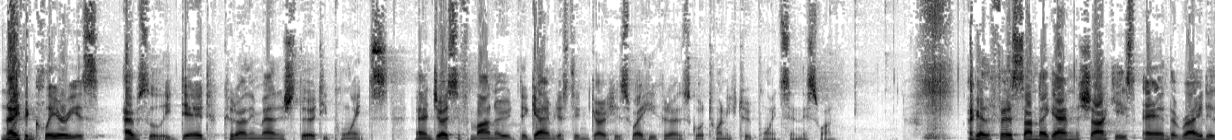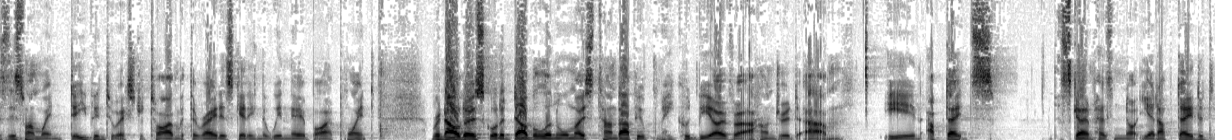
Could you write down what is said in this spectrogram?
Nathan Cleary is absolutely dead, could only manage 30 points. And Joseph Manu, the game just didn't go his way. He could only score 22 points in this one. Okay, the first Sunday game, the Sharkies and the Raiders. This one went deep into extra time with the Raiders getting the win there by a point. Ronaldo scored a double and almost turned up. He, could be over 100 um, in updates. This game has not yet updated.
